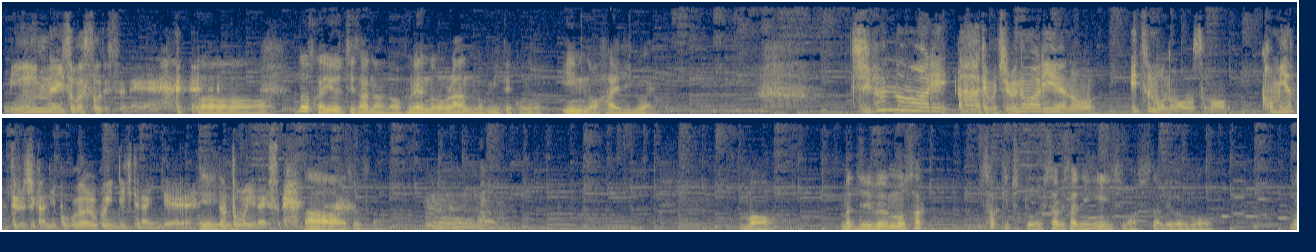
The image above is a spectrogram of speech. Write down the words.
みんな忙しそうですよね。どうですか、ゆうちさんのあのフレンドの欄の見て、このインの入り具合。自分の周りあーでも自分の周りあのいつものその混み合ってる時間に僕がログインできてないんでええ。何とも言えないですね。ああ、そうですか。うんまあ、まあ自分もささっきちょっと久々にインしましたけども、う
